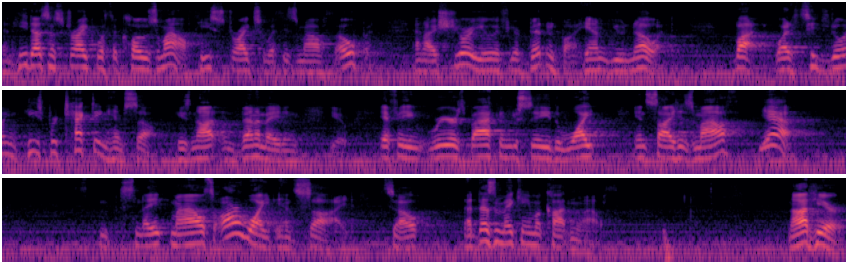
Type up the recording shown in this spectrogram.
And he doesn't strike with a closed mouth, he strikes with his mouth open. And I assure you, if you're bitten by him, you know it. But what is he doing? He's protecting himself. He's not envenomating you. If he rears back and you see the white inside his mouth, yeah, snake mouths are white inside. So that doesn't make him a cottonmouth. Not here.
